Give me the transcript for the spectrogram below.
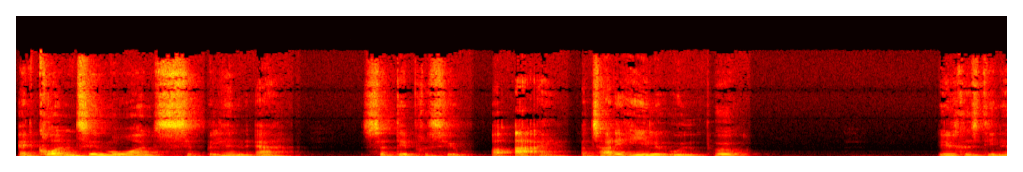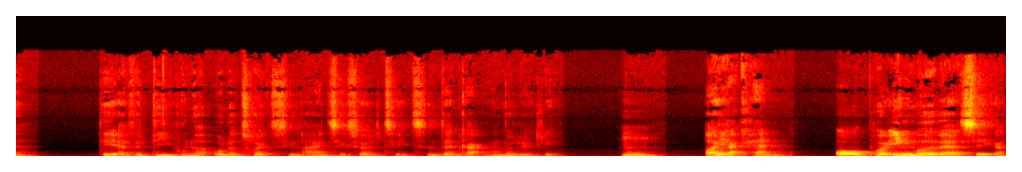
at grunden til, at moren simpelthen er så depressiv og ej, og tager det hele ud på lille Christina, det er fordi, hun har undertrykt sin egen seksualitet, siden dengang hun var lykkelig. Mm. Og jeg kan og på ingen måde være sikker,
